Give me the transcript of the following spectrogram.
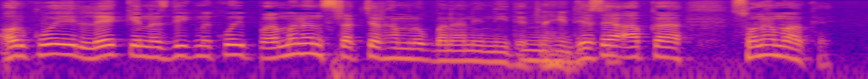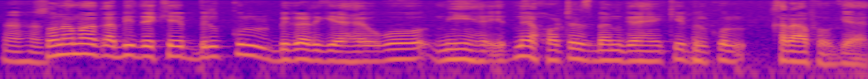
और कोई लेक के नज़दीक में कोई परमानेंट स्ट्रक्चर हम लोग बनाने नहीं देते नहीं देते। जैसे आपका सोनामर्ग है हाँ। सोनामर्ग अभी देखिए बिल्कुल बिगड़ गया है वो नहीं है। इतने होटल्स बन गए हैं कि बिल्कुल खराब हो गया है।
